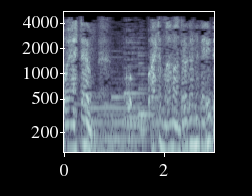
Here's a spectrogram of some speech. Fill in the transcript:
ඔයාට ඔයාට මාව අඳුරගන්න බැරිද?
